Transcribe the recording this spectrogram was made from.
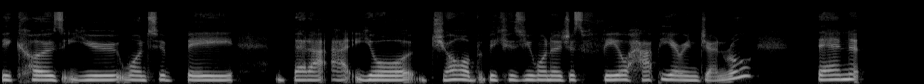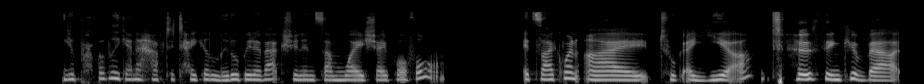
because you want to be better at your job because you want to just feel happier in general, then you're probably going to have to take a little bit of action in some way, shape, or form. It's like when I took a year to think about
